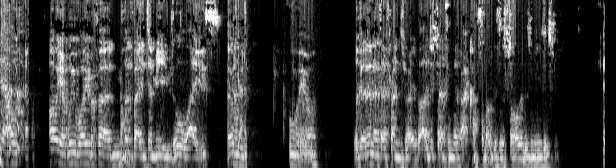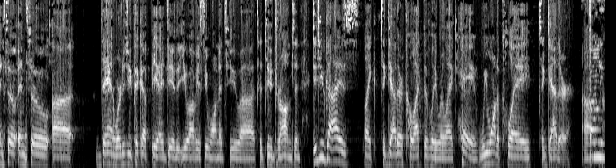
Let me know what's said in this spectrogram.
Yeah, oh, yeah. Oh yeah, we way preferred Mudvayne to Muse always. Okay. Oh, yeah. Look, I don't know if they're friends, right? But I just don't think their back catalogue is as solid as Muse's. And so, and so, uh, Dan, where did you pick up the idea that you obviously wanted to uh, to do drums? And did you guys like together collectively were like, hey, we want to play together? Um, Funnily.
